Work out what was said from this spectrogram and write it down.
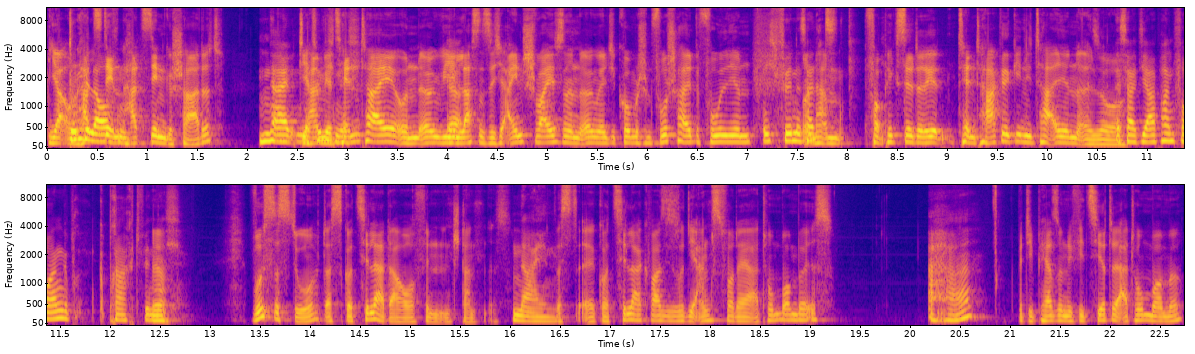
Ja, und hat's gelaufen. den, hat's den geschadet? Nein, Die haben jetzt nicht. Hentai und irgendwie Ja. lassen sich einschweißen in irgendwelche komischen Frischhaltefolien Ich finde, es und hat, haben verpixelte Tentakelgenitalien. Also es hat Japan vorangebracht, finde Ja. ich. wusstest du, dass Godzilla daraufhin entstanden ist? Nein. Dass äh, Godzilla quasi so die Angst vor der Atombombe ist? Aha. Mit die personifizierte Atombombe?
